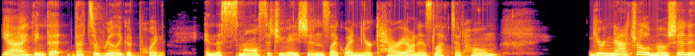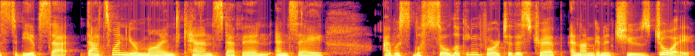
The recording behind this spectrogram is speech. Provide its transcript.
Yeah, I think that that's a really good point. In the small situations, like when your carry on is left at home, your natural emotion is to be upset. That's when your mind can step in and say, I was so looking forward to this trip and I'm going to choose joy.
